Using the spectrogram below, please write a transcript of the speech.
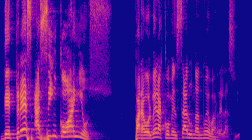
de 3 a 5 años para volver a comenzar una nueva relación.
